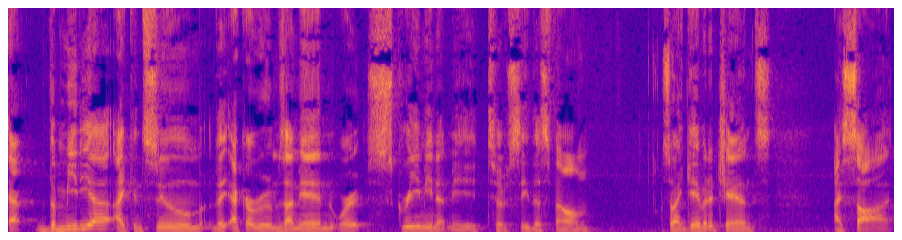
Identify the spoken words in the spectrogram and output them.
er, the media I consume, the echo rooms I'm in, were screaming at me to see this film. So I gave it a chance. I saw it,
